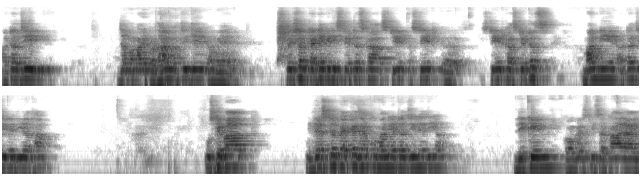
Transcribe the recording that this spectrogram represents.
अटल जी, जब हमारे प्रधानमंत्री थे हमें स्पेशल कैटेगरी स्टेटस का स्टेट स्टेट स्टेट का स्टेटस माननीय अटल जी ने दिया था। उसके बाद इंडस्ट्रियल पैकेज हमको माननीय अटल जी ने दिया, लेकिन कांग्रेस की सरकार आई।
